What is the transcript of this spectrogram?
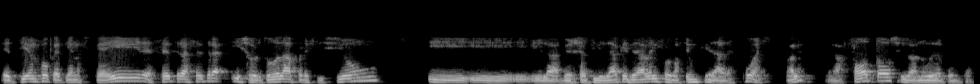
el tiempo que tienes que ir, etcétera, etcétera, y sobre todo la precisión y, la versatilidad que te da la información que da después, ¿vale? Las fotos y la nube de puntos.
